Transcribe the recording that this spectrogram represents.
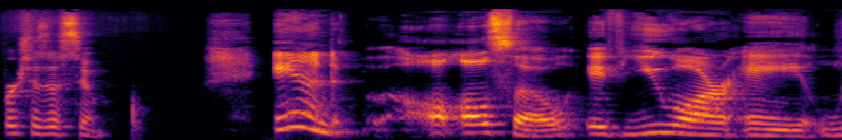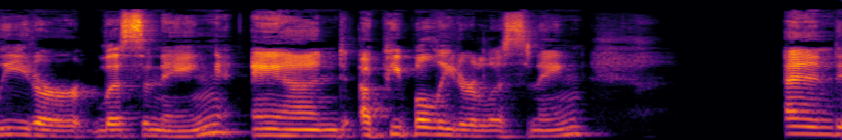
versus assume. And also, if you are a leader listening and a people leader listening, and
